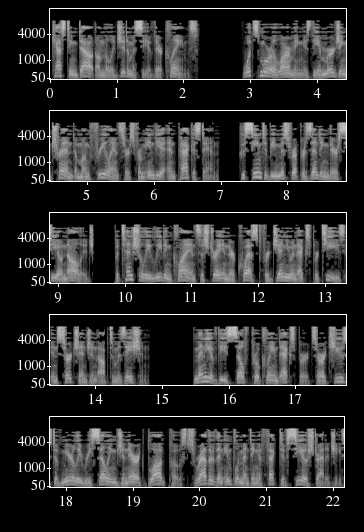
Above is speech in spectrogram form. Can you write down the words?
casting doubt on the legitimacy of their claims. What's more alarming is the emerging trend among freelancers from India and Pakistan, who seem to be misrepresenting their SEO knowledge, potentially leading clients astray in their quest for genuine expertise in search engine optimization. Many of these self proclaimed experts are accused of merely reselling generic blog posts rather than implementing effective SEO strategies.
